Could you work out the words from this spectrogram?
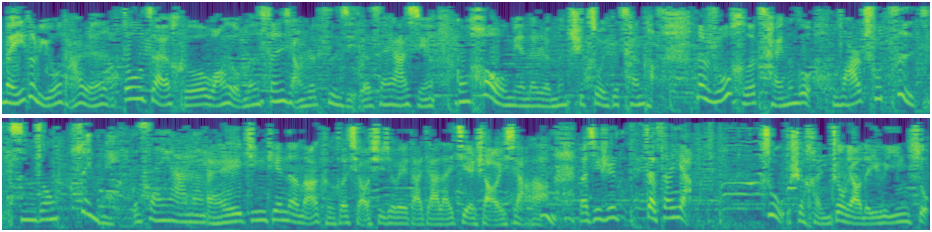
每一个旅游达人都在和网友们分享着自己的三亚行，供后面的人们去做一个参考。那如何才能够玩出自己心中最美的三亚呢？哎，今天呢，马可和小旭就为大家来介绍一下啊。那其实，在三亚。住是很重要的一个因素。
